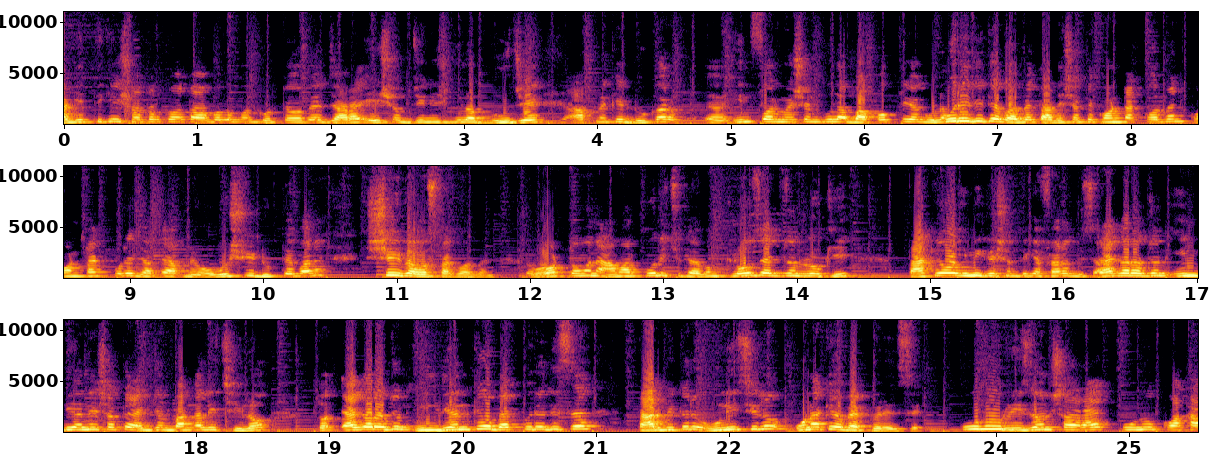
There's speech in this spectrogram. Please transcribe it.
আগে থেকেই সতর্কতা অবলম্বন করতে হবে। যারা এইসব জিনিসগুলো বুঝে, আপনাকে ঢুকার ইনফরমেশনগুলো বা প্রক্রিয়াগুলো করে দিতে পারবে, তাদের সাথে কন্ট্যাক্ট করবেন। কন্ট্যাক্ট করে যাতে আপনি অবশ্যই ঢুকতে পারেন, সেই ব্যবস্থা করবেন। বর্তমানে আমার পরিচিত এবং ক্লোজ একজন লোকই তাকেও ইমিগ্রেশন থেকে ফেরত দিছে। এগারো জন ইন্ডিয়ানের সাথে একজন বাঙালি ছিল, তো এগারো জন ইন্ডিয়ানকেও ব্যাক করে দিছে, তার ভিতরে উনি ছিল, ওনাকেও ব্যাক করে দিছে। কোনো রিজন ছাড়া, কোনো কথা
